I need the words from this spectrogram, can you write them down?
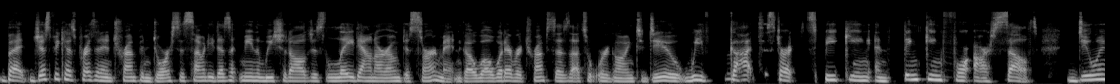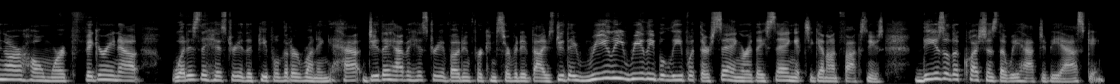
but just because President Trump endorses somebody doesn't mean that we should all just lay down our own discernment and go, well, whatever Trump says, that's what we're going to do. We've mm-hmm. got to start speaking and thinking for ourselves, doing our homework, figuring out what is the history of the people that are running. How, do they have a history of voting for conservative values? Do they really, really believe what they're saying, or are they saying it to get on Fox News? These are the questions that we have to be asking.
